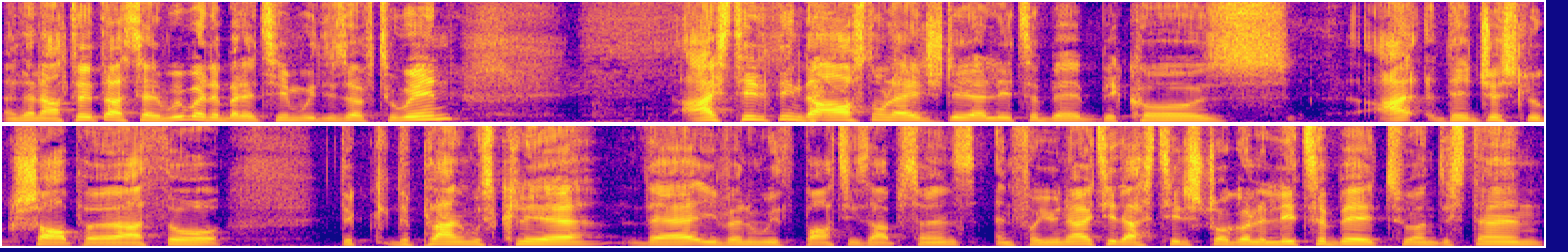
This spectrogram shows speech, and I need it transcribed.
and then Arteta said, "We were the better team. We deserve to win." I still think that Arsenal edged it a little bit because I, they just looked sharper. I thought the, the plan was clear there, even with Partey's absence. And for United, I still struggle a little bit to understand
